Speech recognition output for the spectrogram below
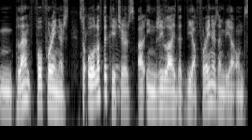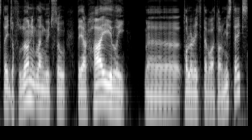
mm, planned for foreigners. So all of the teachers are in realize that we are foreigners and we are on the stage of learning language. So they are highly uh, tolerated about our mistakes.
